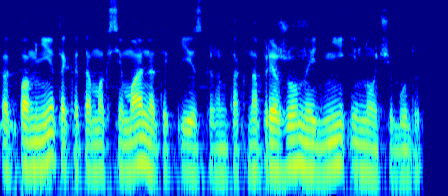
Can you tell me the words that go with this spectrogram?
как по мне, так это максимально такие, скажем так, напряженные дни и ночи будут.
